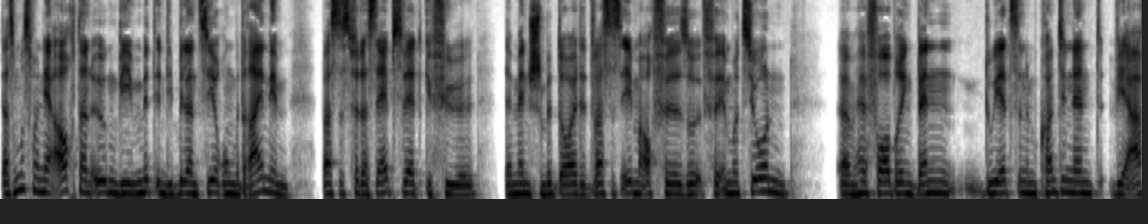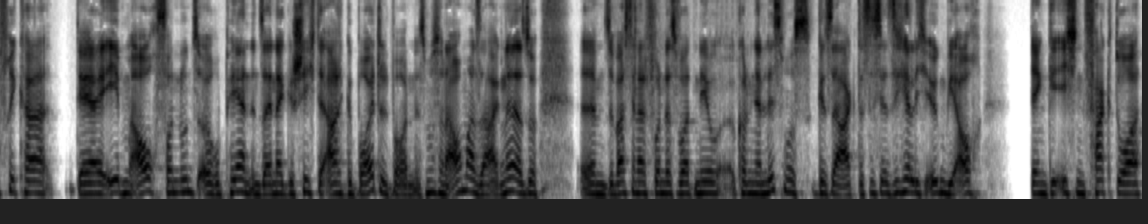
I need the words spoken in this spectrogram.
das muss man ja auch dann irgendwie mit in die Bilanzierung mit reinnehmen, was es für das Selbstwertgefühl der Menschen bedeutet, was es eben auch für so für Emotionen ähm, hervorbringt, wenn du jetzt in einem Kontinent wie Afrika, der eben auch von uns Europäern in seiner Geschichte arg gebeutelt worden ist, muss man auch mal sagen. Ne? Also ähm, Sebastian hat vorhin das Wort Neokolonialismus gesagt. Das ist ja sicherlich irgendwie auch, denke ich, ein Faktor,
